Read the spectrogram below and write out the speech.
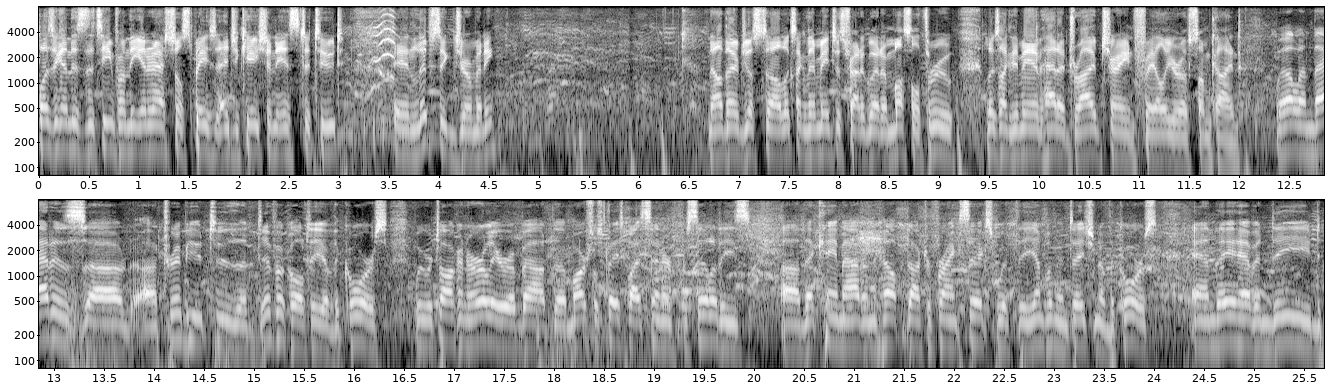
Once again, this is the team from the International Space Education Institute in Leipzig, Germany. Now they're just uh, looks like they may just try to go ahead and muscle through. Looks like they may have had a drivetrain failure of some kind. Well, and that is uh, a tribute to the difficulty of the course. We were talking earlier about the Marshall Space Flight Center facilities uh, that came out and helped Dr. Frank Six with the implementation of the course, and they have indeed,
